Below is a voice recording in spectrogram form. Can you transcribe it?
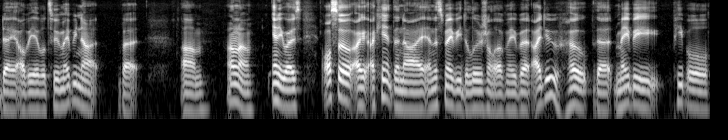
day I'll be able to. Maybe not, but um, I don't know. Anyways, also I, I can't deny, and this may be delusional of me, but I do hope that maybe people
